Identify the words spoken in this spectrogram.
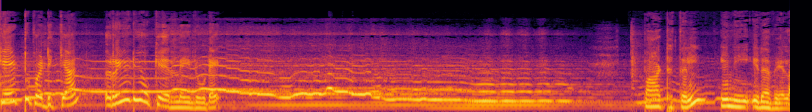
കേട്ടു പഠിക്കാൻ റേഡിയോ കേരളയിലൂടെ പാഠത്തിൽ ഇനി ഇടവേള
